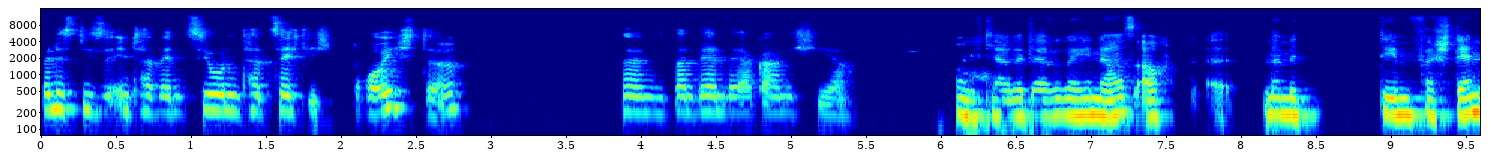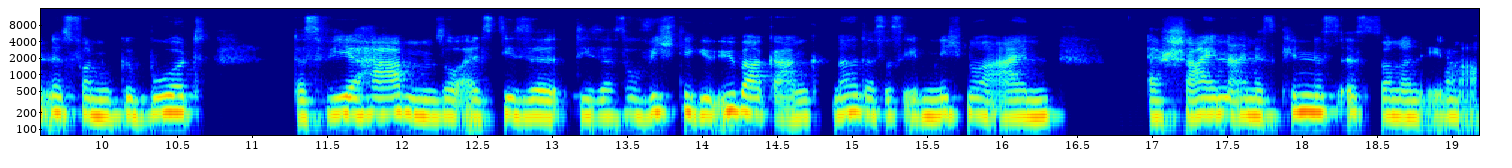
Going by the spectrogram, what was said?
wenn es diese Interventionen tatsächlich bräuchte, ähm, dann wären wir ja gar nicht hier. Und ich glaube darüber hinaus auch äh, ne, mit dem Verständnis von Geburt, das wir haben, so als diese, dieser so wichtige Übergang, ne, dass es eben nicht nur ein Erscheinen eines Kindes ist, sondern eben auch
